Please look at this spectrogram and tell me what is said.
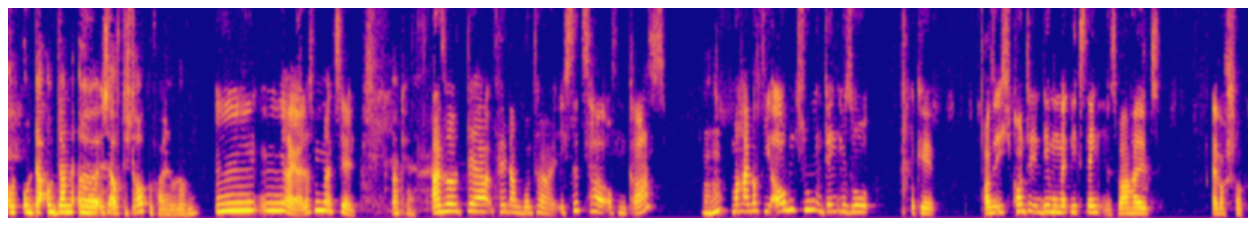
Und, und, da, und dann äh, ist er auf dich draufgefallen, oder wie? Mm, ja, ja, lass mich mal erzählen. Okay. Also der fällt dann runter. Ich sitze halt auf dem Gras, Mhm. mache einfach die Augen zu und denke mir so, okay. Also ich konnte in dem Moment nichts denken. Es war halt einfach Schock.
